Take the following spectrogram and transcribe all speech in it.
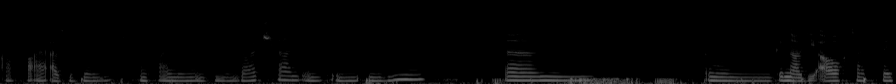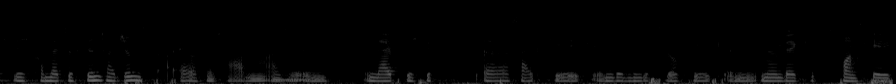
auch vor allem, also hier, in, ich kenne vor allen Dingen die in Deutschland und in, in Wien. Ähm, ähm, genau, die auch tatsächlich komplette Flinter-Gyms eröffnet haben. Also mhm. in, in Leipzig gibt es äh, Sidekick, in Berlin gibt es Low Kick, in Nürnberg gibt es Frontkick.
